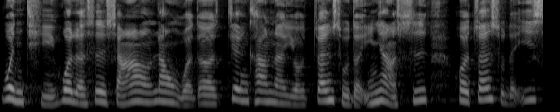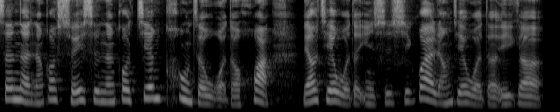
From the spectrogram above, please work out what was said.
问题，或者是想要让我的健康呢有专属的营养师或专属的医生呢，能够随时能够监控着我的话，了解我的饮食习惯，了解我的一个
